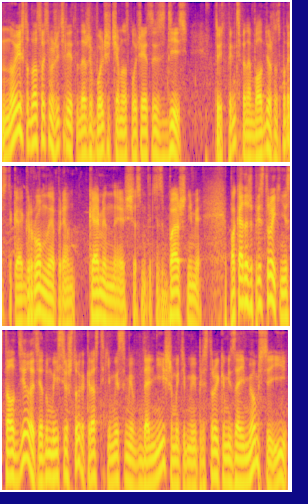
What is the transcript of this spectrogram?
Но и 128 жителей это даже больше, чем у нас получается здесь. То есть, в принципе, она балдежно смотрится, такая огромная, прям каменная, сейчас, смотрите, с башнями. Пока даже пристройки не стал делать, я думаю, если что, как раз-таки мы с вами в дальнейшем этими пристройками займемся и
